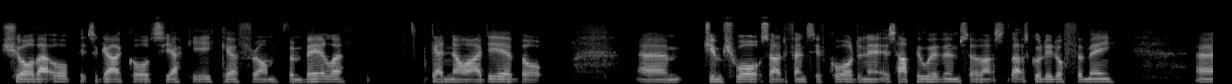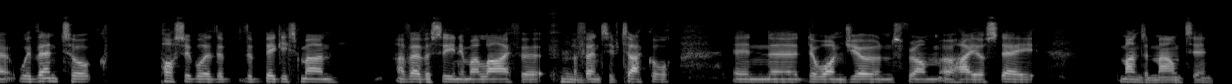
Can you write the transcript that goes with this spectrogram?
show that up. It's a guy called Siaki Ika from from Baylor. Again, no idea, but um, Jim Schwartz, our defensive coordinator, is happy with him, so that's that's good enough for me. Uh, we then took possibly the the biggest man I've ever seen in my life at hmm. offensive tackle in uh, Dawand Jones from Ohio State. Man's a mountain.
